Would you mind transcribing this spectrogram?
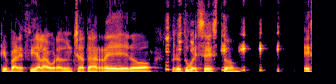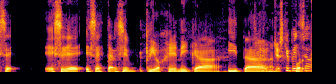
que parecía la obra de un chatarrero, pero tú ves esto, ese, ese, esa Starship criogénica y tal. Yo es que pensaba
